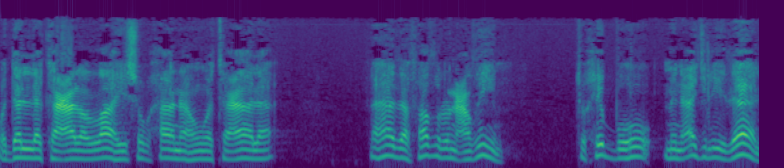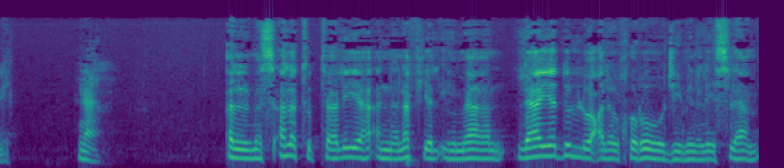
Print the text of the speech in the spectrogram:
ودلك على الله سبحانه وتعالى فهذا فضل عظيم تحبه من أجل ذلك. نعم. المسألة التالية أن نفي الإيمان لا يدل على الخروج من الإسلام.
